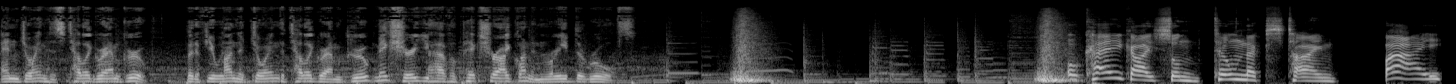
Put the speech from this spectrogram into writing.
And join his Telegram group. But if you want to join the Telegram group make sure you have a picture icon and read the rules. Okay guys, until next time. Bye.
